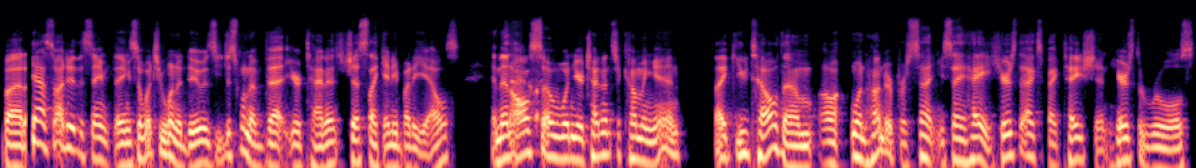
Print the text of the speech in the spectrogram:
But yeah, so I do the same thing. So what you want to do is you just want to vet your tenants just like anybody else, and then Exactly. also when your tenants are coming in, like you tell them uh, 100%. You say, "Hey, here's the expectation. Here's the rules."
